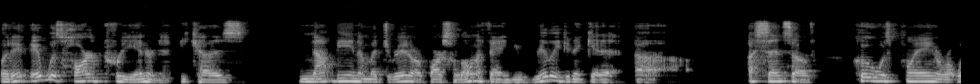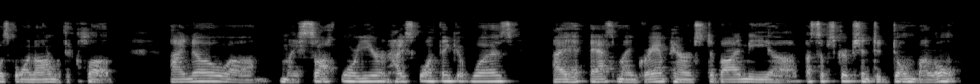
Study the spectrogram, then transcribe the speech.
But it, it was hard pre internet because not being a Madrid or Barcelona fan, you really didn't get a, a sense of who was playing or what was going on with the club. I know um, my sophomore year in high school, I think it was, I asked my grandparents to buy me uh, a subscription to Don Balon,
